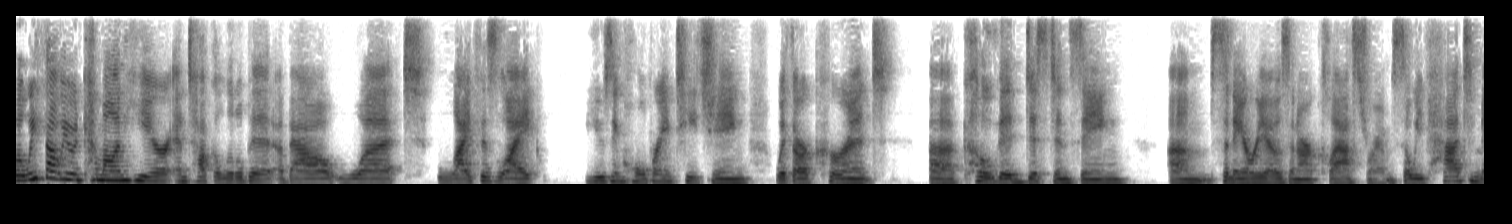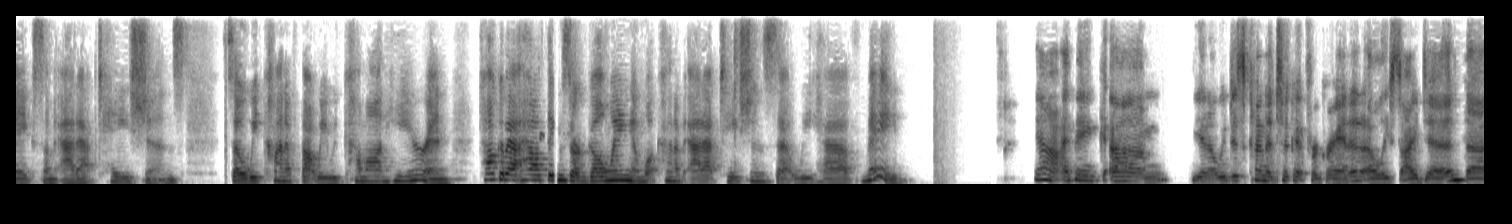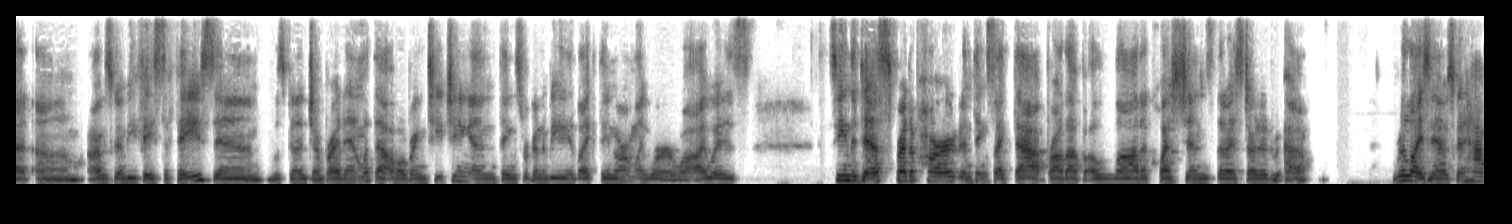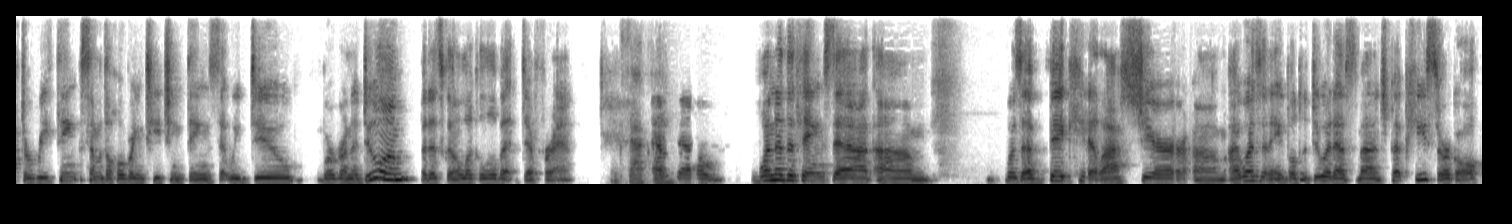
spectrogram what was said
But we thought we would come on here and talk a little bit about what life is like using whole brain teaching with our current uh, COVID distancing um, scenarios in our classroom. So we've had to make some adaptations so we kind of thought we would come on here and talk about how things are going and what kind of adaptations that we have made. Yeah, I think, um, you know, we just kind of took it for granted, at least I did, that um, I was going to be face to face and was going to jump right in with that whole brain teaching and things were going to be like they normally were. Well, I was seeing the desks spread apart and things like that brought up a lot of questions that I started uh, realizing I was going to have to rethink some of the whole brain teaching things that we do. We're going to do them, but it's going to look a little bit different. Exactly. And, uh, one of the things that um, was a big hit last year, um, I wasn't able to do it as much, but Peace Circle.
